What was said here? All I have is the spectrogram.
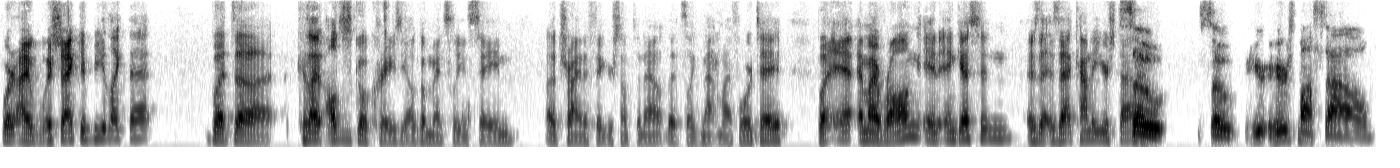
Where I wish I could be like that, but uh, because I'll just go crazy, I'll go mentally insane uh, trying to figure something out that's like not my forte. But a- am I wrong in, in guessing? Is that is that kind of your style? So so here here's my style.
